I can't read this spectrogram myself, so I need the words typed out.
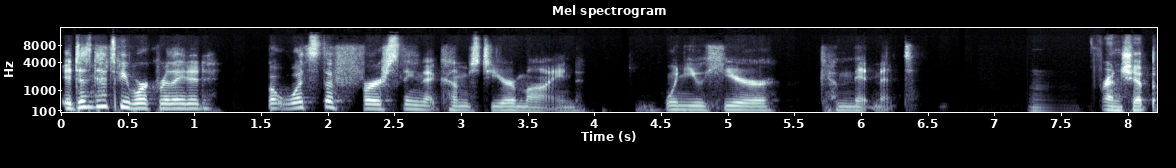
it doesn't have to be work related, but what's the first thing that comes to your mind when you hear commitment? Friendship.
